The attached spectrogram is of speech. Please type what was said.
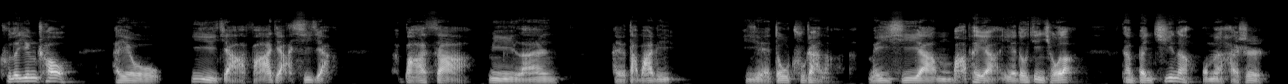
除了英超，还有意甲、法甲、西甲，巴萨、米兰，还有大巴黎，也都出战了。梅西呀、姆巴佩呀，也都进球了。但本期呢，我们还是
